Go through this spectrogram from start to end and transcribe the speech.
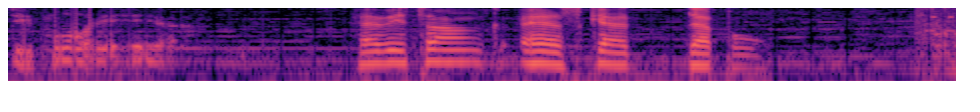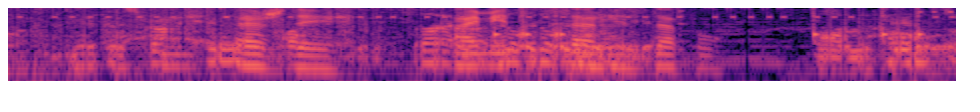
deploy here. Heavy tank. Ehhez kell construction SD. I mean service depot. On cancel.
